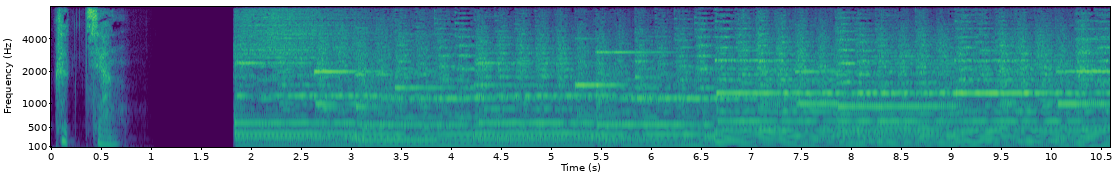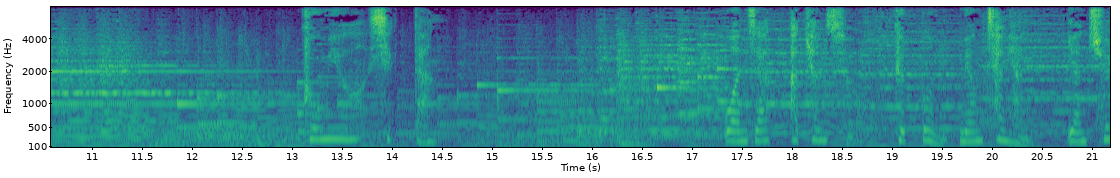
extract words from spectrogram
극장. 구미호 식당. 원작 박현수 극본 명창현 연출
